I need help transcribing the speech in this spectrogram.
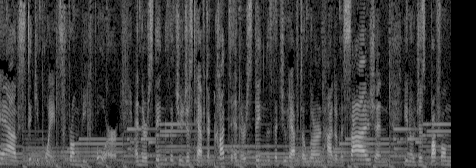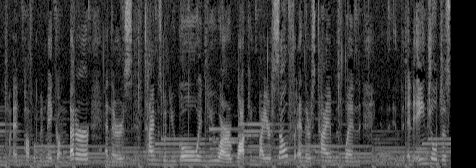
have sticky points from before. And there's things that you just have to cut, and there's things that you have to learn how to massage and, you know, just buff them and puff them and make them better. And there's times when you go and you are walking by yourself, and there's times when an angel just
